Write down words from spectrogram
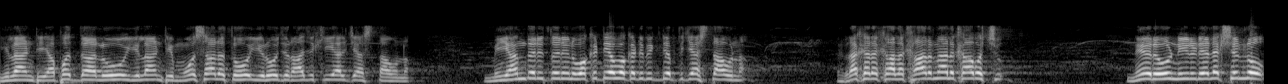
ఇలాంటి అబద్ధాలు ఇలాంటి మోసాలతో ఈరోజు రాజకీయాలు చేస్తూ ఉన్నా. మీ అందరితో నేను ఒకటే ఒకటి విజ్ఞప్తి చేస్తూ ఉన్నా. రకరకాల కారణాలు కావచ్చు. నేను నీరుడు ఎలక్షన్లో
